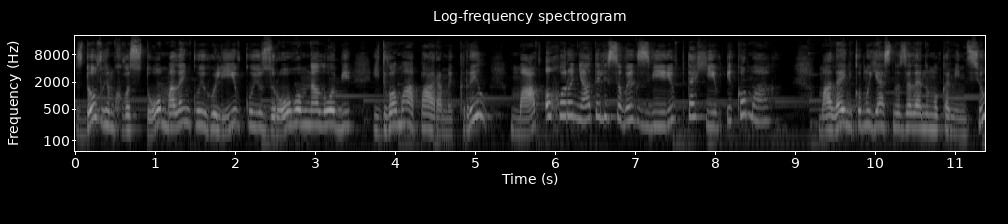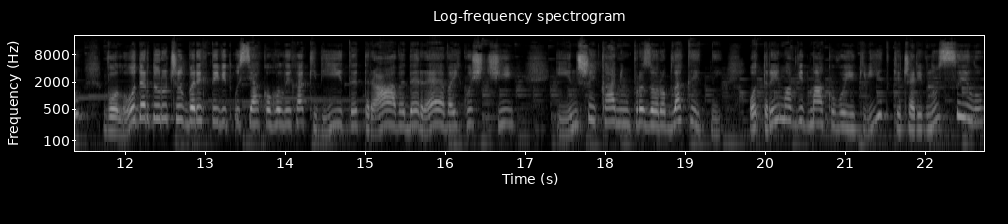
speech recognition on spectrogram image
з довгим хвостом, маленькою голівкою, з рогом на лобі і двома парами крил, мав охороняти лісових звірів, птахів і комах. Маленькому ясно-зеленому камінцю володар доручив берегти від усякого лиха квіти, трави, дерева й кущі. Інший камінь прозоро-блакитний отримав від макової квітки чарівну силу,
